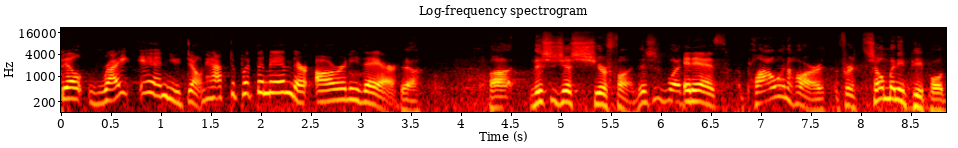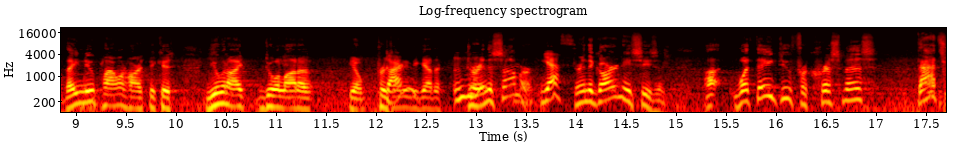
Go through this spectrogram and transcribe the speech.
built right in. You don't have to put them in, they're already there. Yeah. Uh, this is just sheer fun. This is what It is. Plow and Hearth, for so many people, they knew Plow and Hearth because you and I do a lot of, you know, presenting Garden. together during the summer. Yes. During the gardening season. Uh, what they do for Christmas, that's,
